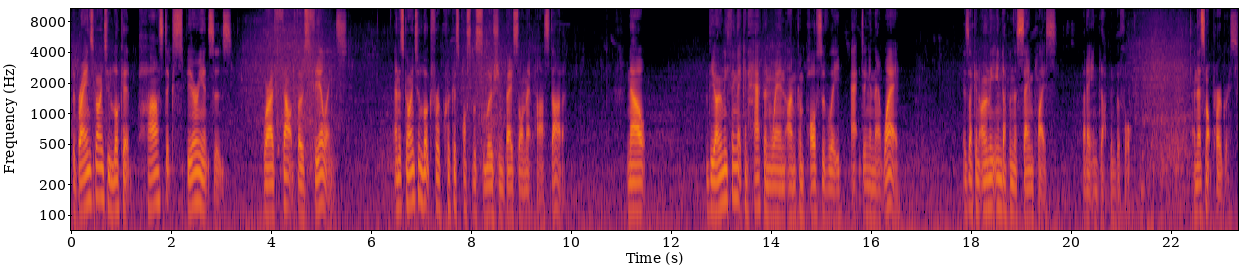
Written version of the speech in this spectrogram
the brain's going to look at past experiences where I felt those feelings. And it's going to look for a quickest possible solution based on that past data. Now, the only thing that can happen when I'm compulsively acting in that way is I can only end up in the same place that I ended up in before. And that's not progress.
